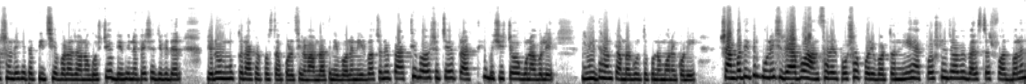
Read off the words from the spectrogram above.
আসন রেখে তা পিছিয়ে পড়া জনগোষ্ঠী ও বিভিন্ন পেশাজীবীদের জন্য উন্মুক্ত রাখার প্রস্তাব করেছিলাম আমরা। তিনি বলেন, নির্বাচনের প্রার্থী বয়সের চেয়ে প্রার্থী বিশিষ্ট গুণাবলী নির্ধারণকে আমরা গুরুত্বপূর্ণ মনে করি। সাংবাদিকদের পুলিশ র্যাব ও আনসারের পোশাক পরিবর্তন নিয়ে এক প্রশ্নের জবাবে ব্যারিস্টার ফুয়াদ বলেন,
